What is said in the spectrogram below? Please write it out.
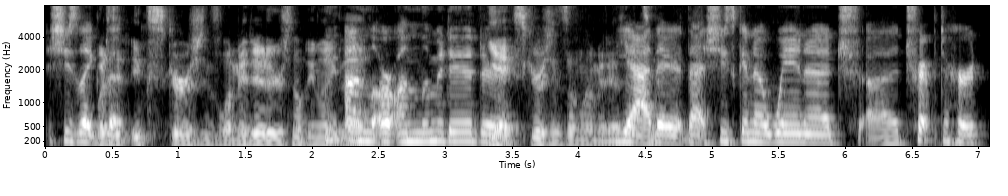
she's like what is the, it? Excursions Limited or something like that. un, or unlimited or yeah, Excursions Unlimited. yeah, that she's gonna win a, tr- a trip to her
